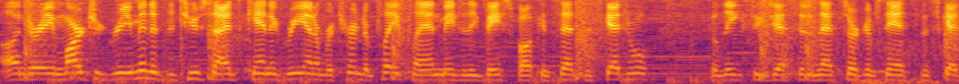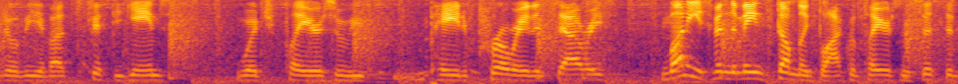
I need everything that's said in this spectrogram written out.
Under a March agreement, if the two sides can't agree on a return to play plan, Major League Baseball can set the schedule. The league suggested in that circumstance the schedule would be about 50 games, which players would be paid prorated salaries. Money has been the main stumbling block, with players insisted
